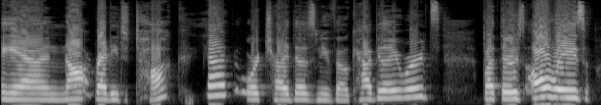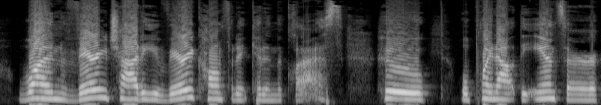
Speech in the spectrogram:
and not ready to talk yet or try those new vocabulary words. But there's always one very chatty, very confident kid in the class who will point out the answer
